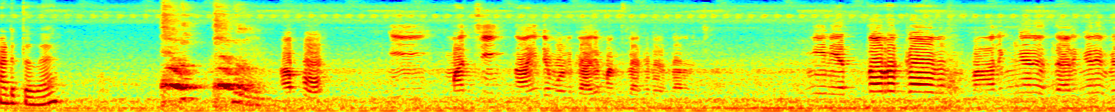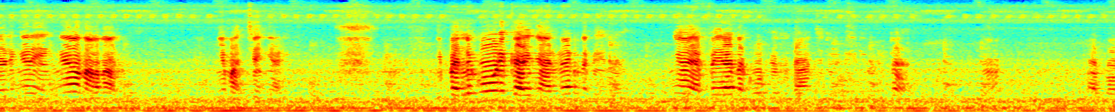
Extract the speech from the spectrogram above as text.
അടുത്തത്. ഈ കാര്യം ഇനി വലിങ്ങനെ തലിങ്ങനെ വെളിങ്ങനെ എങ്ങനെ നടന്നാലും ഈ മച്ചി എങ്ങനെയാണ് ഇപ്പൊ എല്ലാം കൂടി കഴിഞ്ഞ അരുണേട്ടന്റെ പേരിൽ ഞാൻ എഫ് ഐ ആറിന്റെ കോപ്പി ഒന്ന് കാണിച്ചിട്ട് വരും കേട്ടോ ഉം? അപ്പോ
